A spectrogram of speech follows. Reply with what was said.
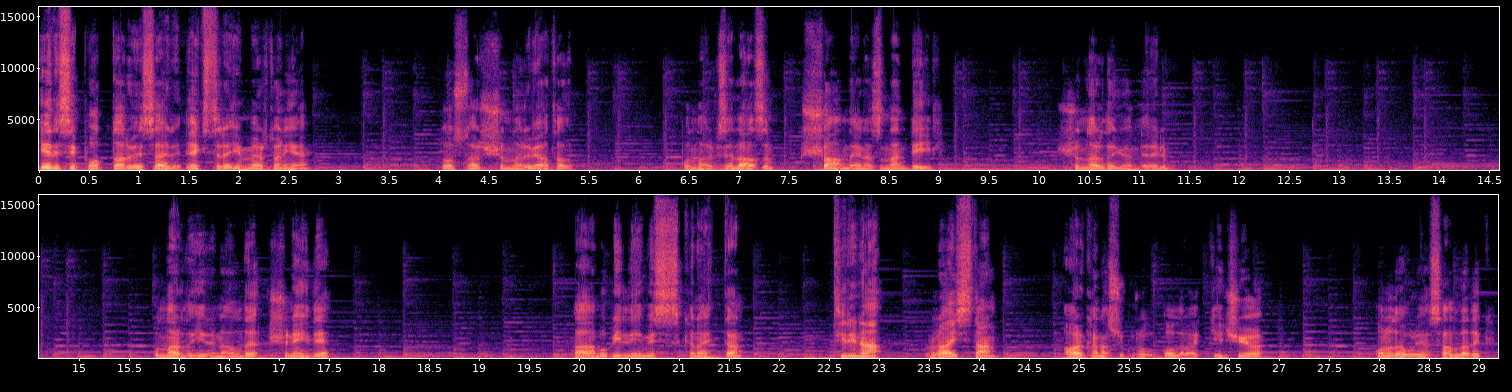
Gerisi potlar vesaire. Ekstra invertoniye. Dostlar şunları bir atalım. Bunlar bize lazım. Şu anda en azından değil. Şunları da gönderelim. Bunlar da yerini aldı. Şu neydi? Ha bu bildiğimiz Knight'tan Trina Rice'dan Arcana Scroll olarak geçiyor. Onu da buraya salladık.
